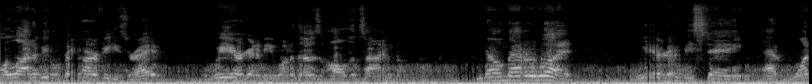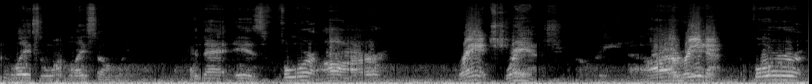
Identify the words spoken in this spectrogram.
A lot of people bring RVs, right? We are going to be one of those all the time. No matter what, we are going to be staying at one place and one place only, and that is for our Ranch. ranch, our Arena. for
